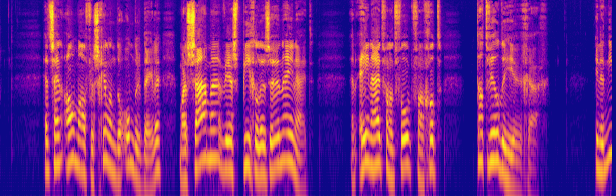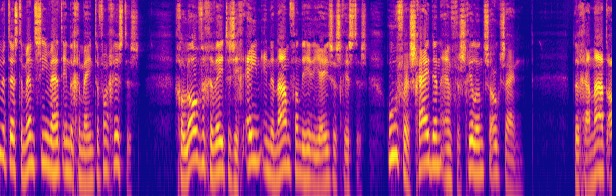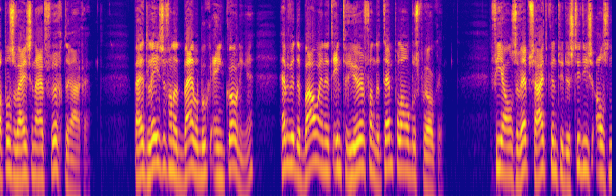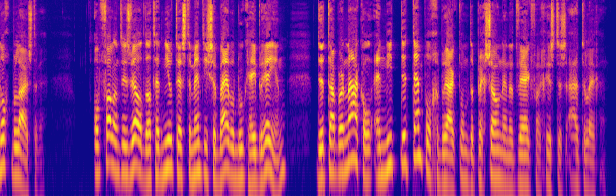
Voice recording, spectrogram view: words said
Het zijn allemaal verschillende onderdelen, maar samen weerspiegelen ze een eenheid. Een eenheid van het volk van God, dat wil de Heere graag. In het Nieuwe Testament zien we het in de gemeente van Christus. Gelovigen weten zich één in de naam van de Heer Jezus Christus, hoe verscheiden en verschillend ze ook zijn. De granaatappels wijzen naar het vruchtdragen. Bij het lezen van het Bijbelboek 1 Koningen hebben we de bouw en het interieur van de tempel al besproken. Via onze website kunt u de studies alsnog beluisteren. Opvallend is wel dat het Nieuwtestamentische Bijbelboek Hebreeën de tabernakel en niet de tempel gebruikt om de persoon en het werk van Christus uit te leggen.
